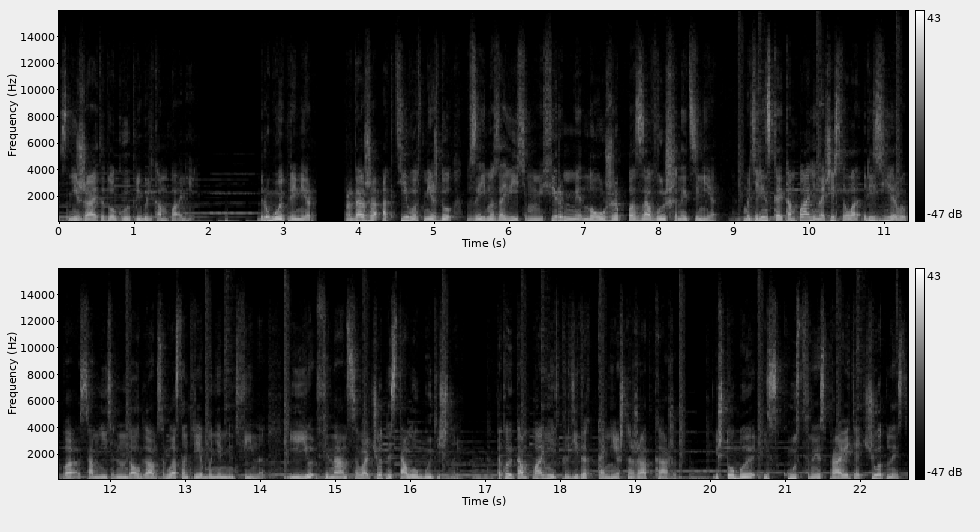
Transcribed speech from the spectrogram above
снижает итоговую прибыль компании. Другой пример. Продажа активов между взаимозависимыми фирмами, но уже по завышенной цене. Материнская компания начислила резервы по сомнительным долгам согласно требованиям Минфина, и ее финансовая отчетность стала убыточной. Такой компании в кредитах, конечно же, откажет. И чтобы искусственно исправить отчетность,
